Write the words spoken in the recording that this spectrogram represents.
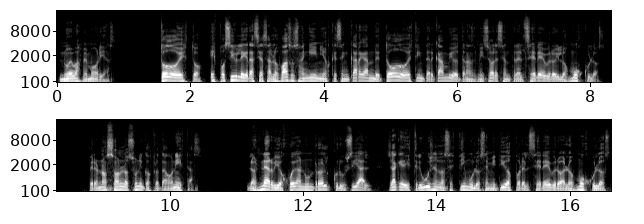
nuevas memorias. Todo esto es posible gracias a los vasos sanguíneos que se encargan de todo este intercambio de transmisores entre el cerebro y los músculos. Pero no son los únicos protagonistas. Los nervios juegan un rol crucial, ya que distribuyen los estímulos emitidos por el cerebro a los músculos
